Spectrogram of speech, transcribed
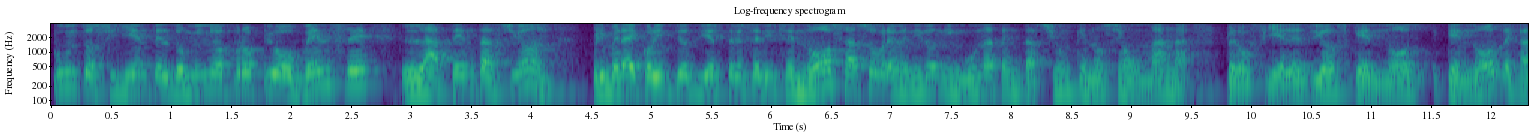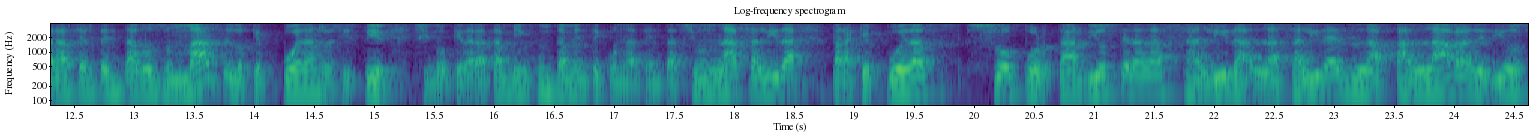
Punto siguiente, el dominio propio vence la tentación. Primera de Corintios 10:13 dice, no os ha sobrevenido ninguna tentación que no sea humana, pero fiel es Dios que nos, que no os dejará ser tentados más de lo que puedan resistir, sino que dará también juntamente con la tentación la salida para que puedas soportar. Dios te da la salida, la salida es la palabra de Dios.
